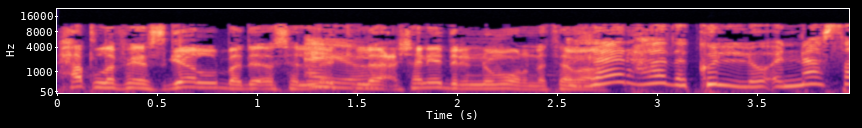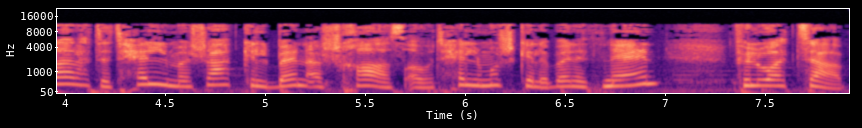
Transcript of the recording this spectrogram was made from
حط له face قلب بدأ أسلك أيوة. له عشان يدري إن أمورنا تمام. غير هذا كله الناس صارت تحل مشاكل بين أشخاص أو تحل مشكلة بين اثنين في الواتساب.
